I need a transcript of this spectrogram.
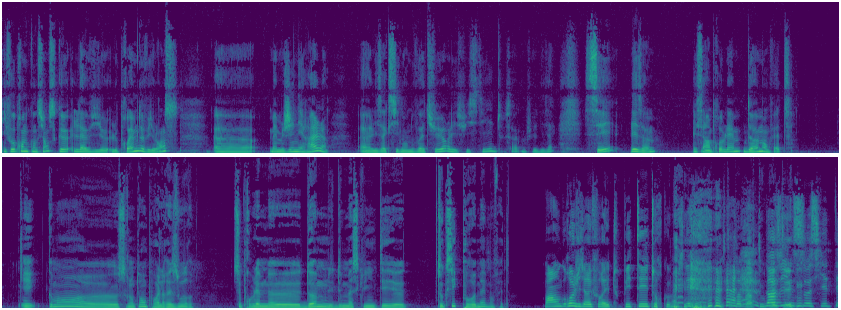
il faut prendre conscience que le problème de violence, euh, même général, euh, les accidents de voiture, les suicides, tout ça, comme je le disais, c'est les hommes. Et c'est un problème d'hommes, en fait. Et comment, euh, selon toi, on pourrait le résoudre Ce problème d'hommes, de masculinité toxique pour eux-mêmes, en fait? Bah, en gros, je dirais qu'il faudrait tout péter, tout recommencer. tout dans péter. une société,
